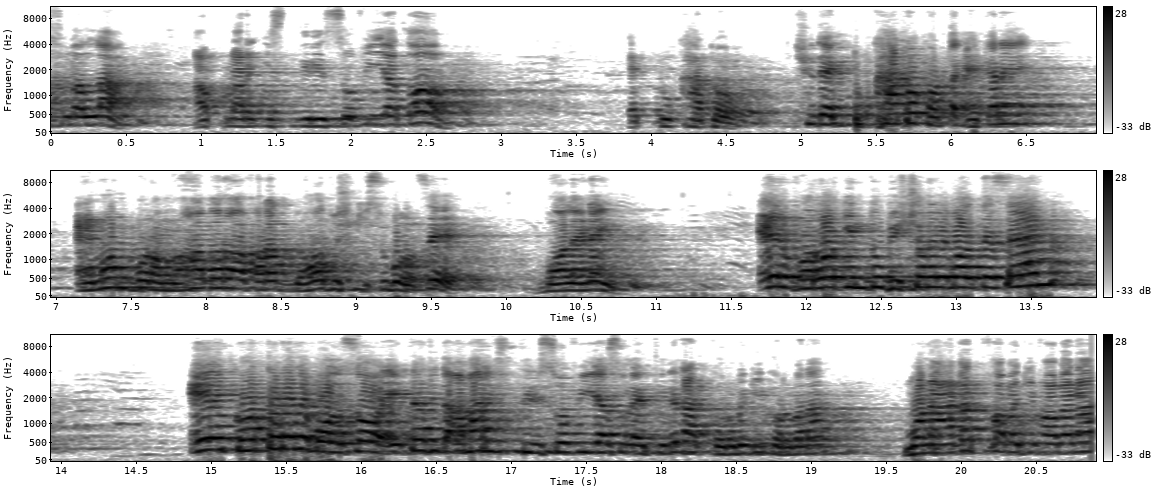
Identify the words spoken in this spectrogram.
রাসূলুল্লাহ, আপনার স্ত্রী সফিয়া তো একটু খাটো। শুধু একটু খাটো করতে, এখানে এমন বড় মহাবড় অপরাধ মহাদুষ কিছু বলছে, বলে নাই। এরপরও কিন্তু বিশ্বনবী বলতেছেন এই কথাটা যে বলছো, এটা যদি আমার স্ত্রী সফিয়া শুনে তিনি রাগ করবে, কি করবে না? মনে আঘাত পাবে, কি পাবে না?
